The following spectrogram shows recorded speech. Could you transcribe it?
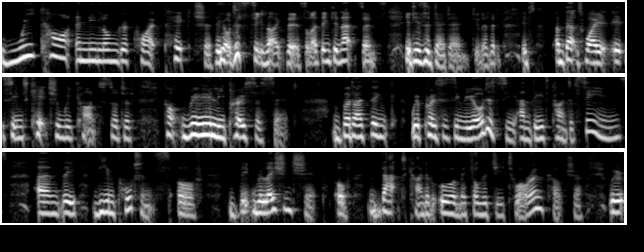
we can't any longer quite picture the Odyssey like this. And I think in that sense, it is a dead end, you know, that it's, and that's why it, it seems kitsch and we can't sort of, can't really process it. But I think we're processing the Odyssey and these kind of scenes and the the importance of the relationship of that kind of Ur mythology to our own culture. We're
